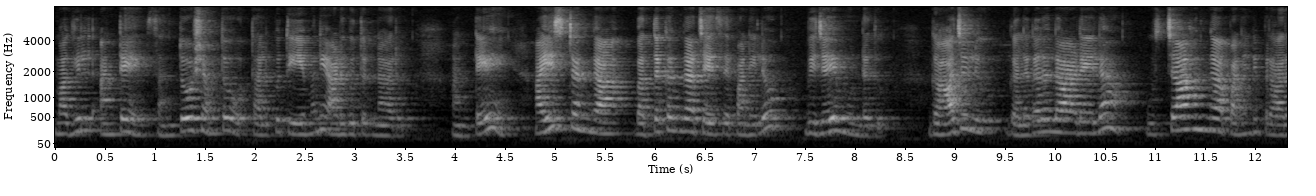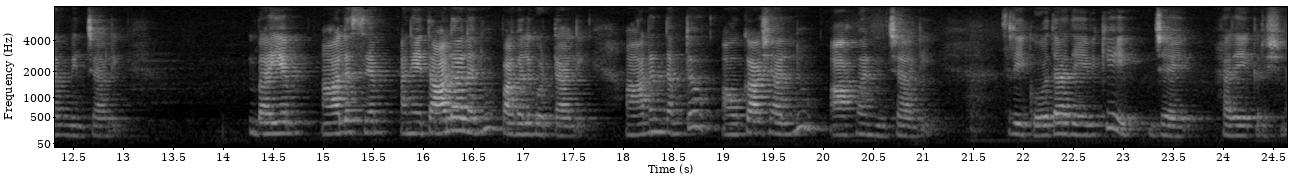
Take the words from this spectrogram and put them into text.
మగిల్ అంటే సంతోషంతో తలుపు తీయమని అడుగుతున్నారు. అంటే అయిష్టంగా బద్ధకంగా చేసే పనిలో విజయం ఉండదు. గాజులు గలగలలాడేలా ఉత్సాహంగా పనిని ప్రారంభించాలి. భయం ఆలస్యం అనే తాళాలను పగలగొట్టాలి. ఆనందంతో అవకాశాలను ఆహ్వానించాలి. శ్రీ గోదాదేవికి జై. హరే కృష్ణ.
